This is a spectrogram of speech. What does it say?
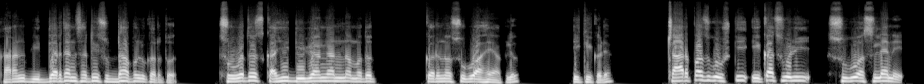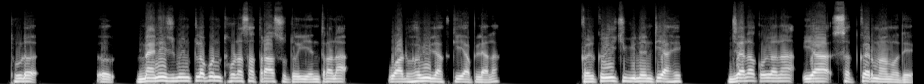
कारण विद्यार्थ्यांसाठी सुद्धा आपण करतो सोबतच काही दिव्यांगांना मदत करणं सुरू आहे आपलं एकीकडे. चार पाच गोष्टी एकाच वेळी सुरू असल्याने थोडं मॅनेजमेंटला पण थोडासा त्रास होतो. यंत्रणा वाढवावी लागते आपल्याला. कळकळीची विनंती आहे ज्याला कोणाला या सत्कर्मामध्ये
